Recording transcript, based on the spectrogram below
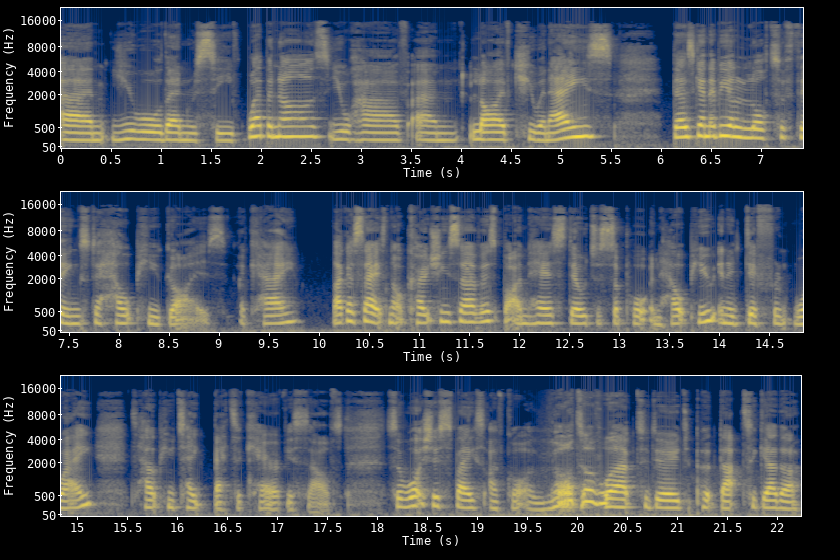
Um, you will then receive webinars. You'll have um, live Q and A's. There's going to be a lot of things to help you guys. Okay, like I say, it's not a coaching service, but I'm here still to support and help you in a different way to help you take better care of yourselves. So, watch this space. I've got a lot of work to do to put that together.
